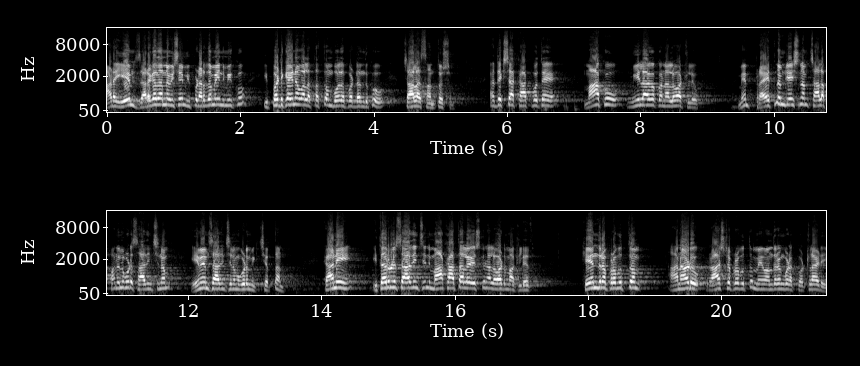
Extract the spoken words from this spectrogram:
ఆడ ఏం జరగదన్న విషయం ఇప్పుడు అర్థమైంది మీకు? ఇప్పటికైనా వాళ్ళ తత్వం బోధపడ్డందుకు చాలా సంతోషం. అధ్యక్ష కాకపోతే మాకు మీలాగా కొన్ని అలవాట్లు లేవు. మేము ప్రయత్నం చేసినాం చాలా పనులు కూడా సాధించినాం. ఏమేమి సాధించినాం కూడా మీకు చెప్తాను. కానీ ఇతరులు సాధించింది మా ఖాతాలో వేసుకునే అలవాటు మాకు లేదు. కేంద్ర ప్రభుత్వం ఆనాడు రాష్ట్ర ప్రభుత్వం మేమందరం కూడా కొట్లాడి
